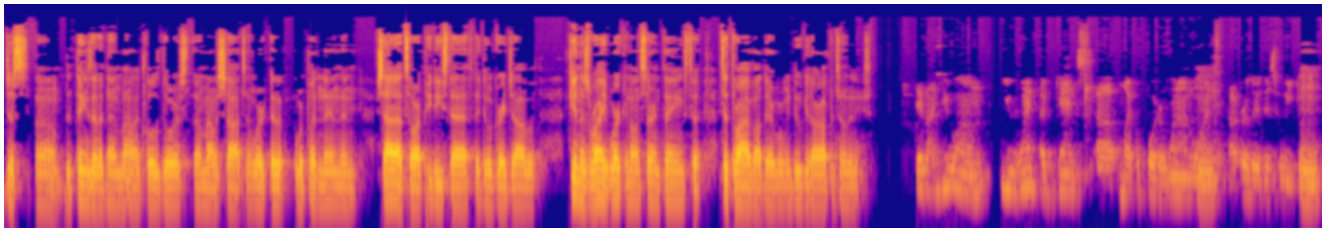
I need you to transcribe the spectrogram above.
just um, the things that are done behind closed doors, the amount of shots and work that we're putting in. And shout out to our PD staff; they do a great job of getting us right, working on certain things to to thrive out there when we do get our opportunities. Davon, you um you went against uh, Michael Porter one on one earlier this week. hmm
